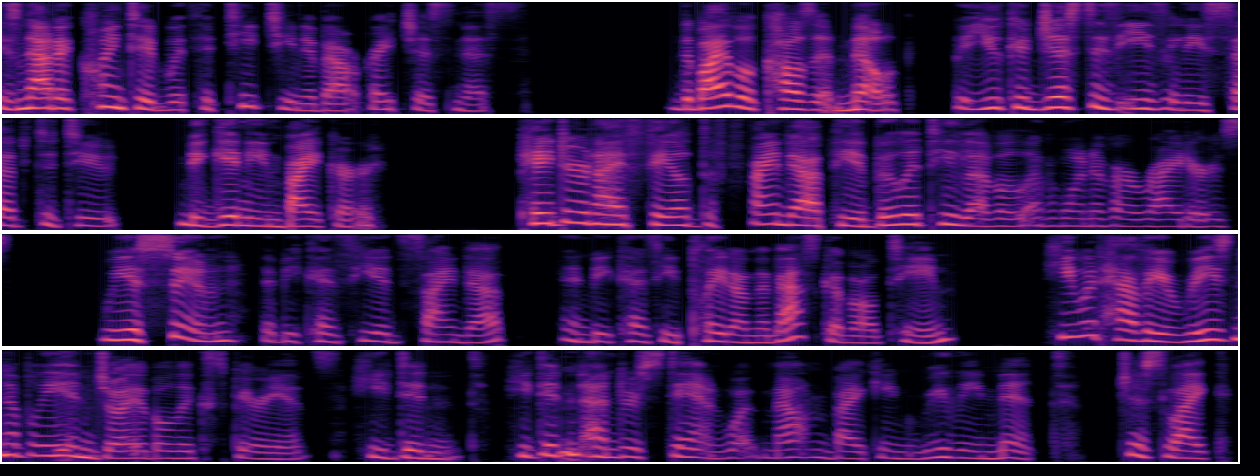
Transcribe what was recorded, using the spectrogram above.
is not acquainted with the teaching about righteousness. The Bible calls it milk, but you could just as easily substitute beginning biker. Pedro and I failed to find out the ability level of one of our riders. We assumed that because he had signed up and because he played on the basketball team, he would have a reasonably enjoyable experience. He didn't. He didn't understand what mountain biking really meant. Just like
